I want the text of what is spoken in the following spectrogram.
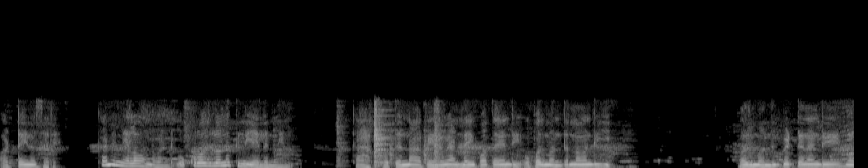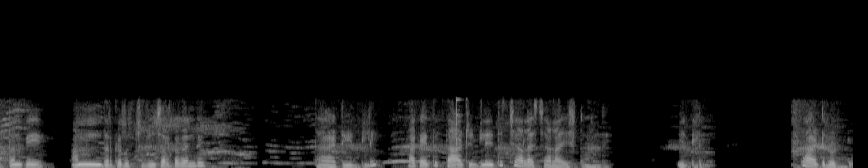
అట్టయినా సరే. కానీ నిలవ ఉండవండి. ఒక్క రోజులోనే తినేయాలండి నేను. కాకపోతే నాకైనా వెంటనే అయిపోతాయండి. ఓ పది మంది తిన్నామండి. పది మందికి పెట్టానండి మొత్తానికి. అందరికీ రుచి చూపించాలి కదండి. తాటి ఇడ్లీ. నాకైతే తాటి ఇడ్లీ అయితే చాలా చాలా ఇష్టం అండి ఇడ్లీ. తాటి రొట్టు.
